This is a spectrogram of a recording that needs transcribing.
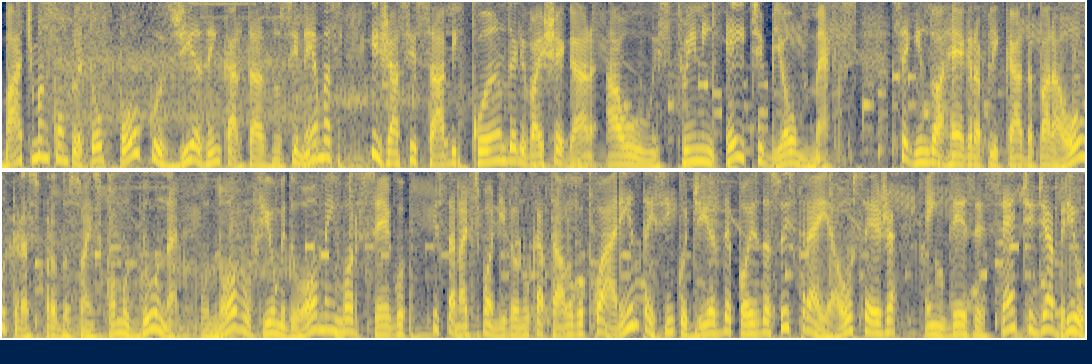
Batman completou poucos dias em cartaz nos cinemas e já se sabe quando ele vai chegar ao streaming HBO Max. Seguindo a regra aplicada para outras produções como Duna, o novo filme do Homem Morcego estará disponível no catálogo 45 dias depois da sua estreia, ou seja, em 17 de abril,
